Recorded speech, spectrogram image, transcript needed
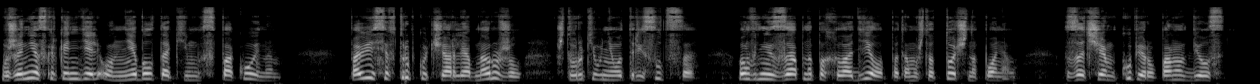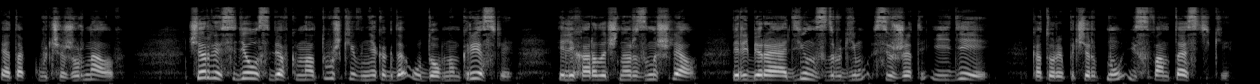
Уже несколько недель он не был таким спокойным. Повесив трубку, Чарли обнаружил, что руки у него трясутся. Он внезапно похолодел, потому что точно понял, зачем Куперу понадобилась эта куча журналов. Чарли сидел у себя в комнатушке в некогда удобном кресле и лихорадочно размышлял, перебирая один с другим сюжеты и идеи, которые почерпнул из фантастики.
